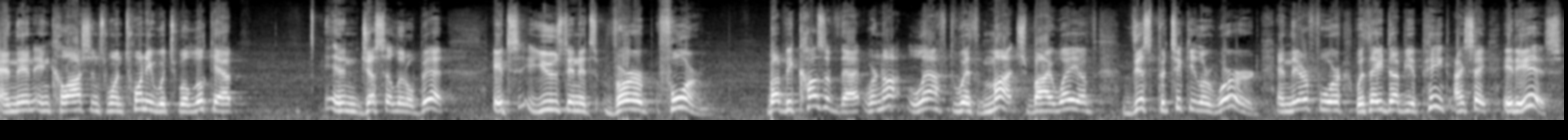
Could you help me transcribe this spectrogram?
and then in colossians 1.20 which we'll look at in just a little bit it's used in its verb form but because of that, we're not left with much by way of this particular word. And therefore, with A.W. Pink, I say it is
